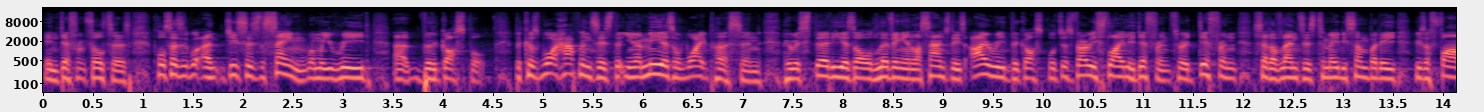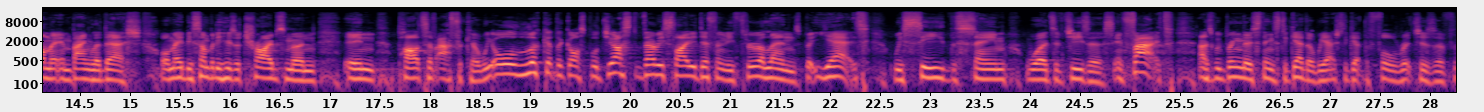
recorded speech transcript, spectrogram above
in different filters. Paul says, and Jesus says the same when we read uh, the gospel. Because what happens is that, you know, me as a white person who is 30 years old living in Los Angeles, I read the gospel just very slightly different through a different set of lenses to maybe somebody who's a farmer in Bangladesh or maybe somebody who's a tribesman in parts of Africa Africa. We all look at the gospel just very slightly differently through a lens, but yet we see the same words of Jesus. In fact, as we bring those things together, we actually get the full riches of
